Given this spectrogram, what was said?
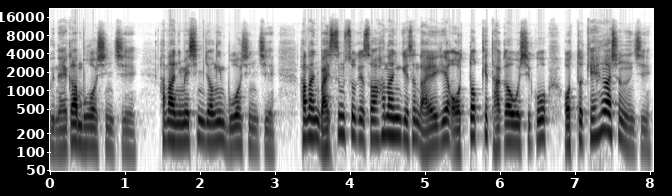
은혜가 무엇인지 하나님의 심정이 무엇인지 하나님 말씀 속에서 하나님께서 나에게 어떻게 다가오시고 어떻게 행하셨는지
